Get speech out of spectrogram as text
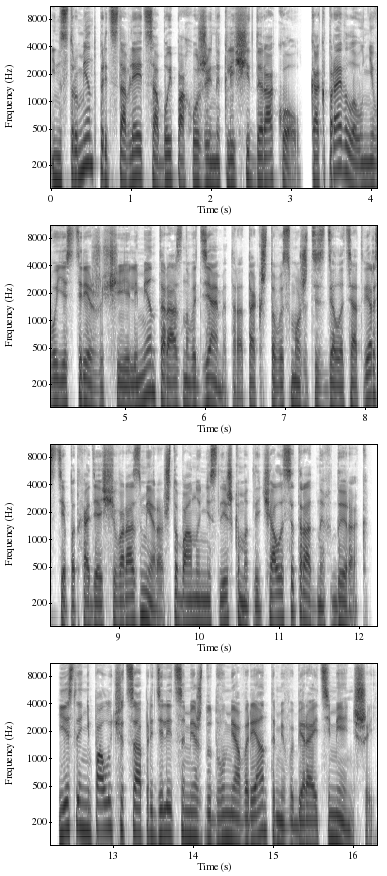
Инструмент представляет собой похожий на клещи дырокол. Как правило, у него есть режущие элементы разного диаметра, так что вы сможете сделать отверстие подходящего размера, чтобы оно не слишком отличалось от родных дырок. Если не получится определиться между двумя вариантами, выбирайте меньший.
